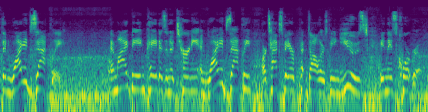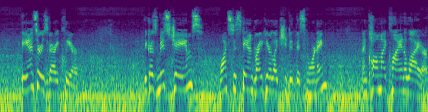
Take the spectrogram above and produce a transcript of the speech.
Then why exactly am I being paid as an attorney and why exactly are taxpayer dollars being used in this courtroom? The answer is very clear. Because Miss James wants to stand right here like she did this morning and call my client a liar,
